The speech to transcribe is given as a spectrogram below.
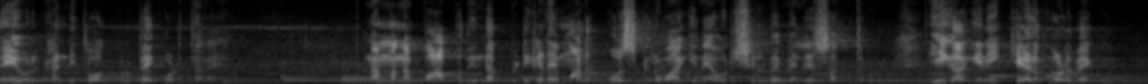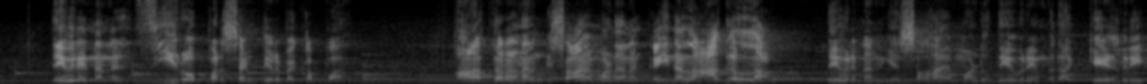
ದೇವ್ರು ಖಂಡಿತವಾಗಿ ಕೃಪೆ ಕೊಡ್ತಾರೆ. ನಮ್ಮನ್ನ ಪಾಪದಿಂದ ಬಿಡುಗಡೆ ಮಾಡೋಕ್ಕೋಸ್ಕರವಾಗಿಯೇ ಅವರು ಶಿಲ್ಬೆ ಮೇಲೆ ಸತ್ತರು. ಹೀಗಾಗಿ ನೀವು ಕೇಳ್ಕೊಳ್ಬೇಕು. ದೇವರೇ, ನನ್ನಲ್ಲಿ ಝೀರೋ ಪರ್ಸೆಂಟ್ ಇರಬೇಕಪ್ಪ. ಆ ಥರ ನನಗೆ ಸಹಾಯ ಮಾಡ, ನನ್ನ ಕೈನಲ್ಲಿ ಆಗಲ್ಲ. ದೇವರೇ, ನನಗೆ ಸಹಾಯ ಮಾಡು ದೇವರೇ ಎಂಬುದಾಗಿ ಕೇಳ್ರಿ.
